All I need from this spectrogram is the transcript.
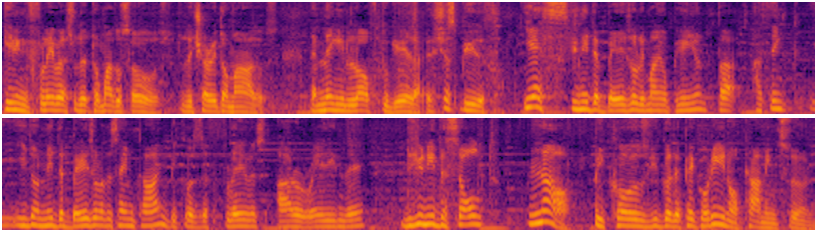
giving flavors to the tomato sauce, to the cherry tomatoes? They're making love together. It's just beautiful. Yes, you need the basil in my opinion, but I think you don't need the basil at the same time because the flavors are already in there. Do you need the salt? No, because you got the pecorino coming soon,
